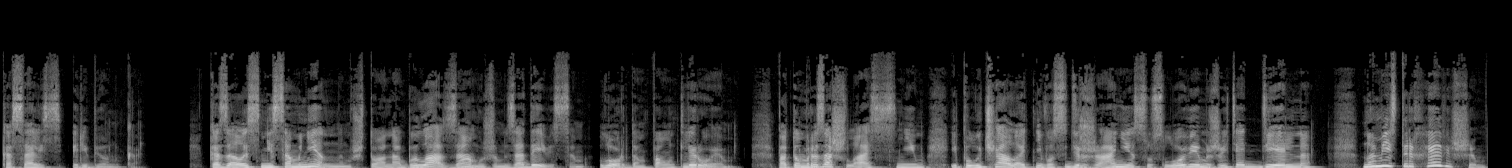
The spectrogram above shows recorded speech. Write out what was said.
касались ребенка. Казалось несомненным, что она была замужем за Дэвисом, лордом Фаунтлероем, потом разошлась с ним и получала от него содержание с условием жить отдельно. Но мистер Хэвишем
